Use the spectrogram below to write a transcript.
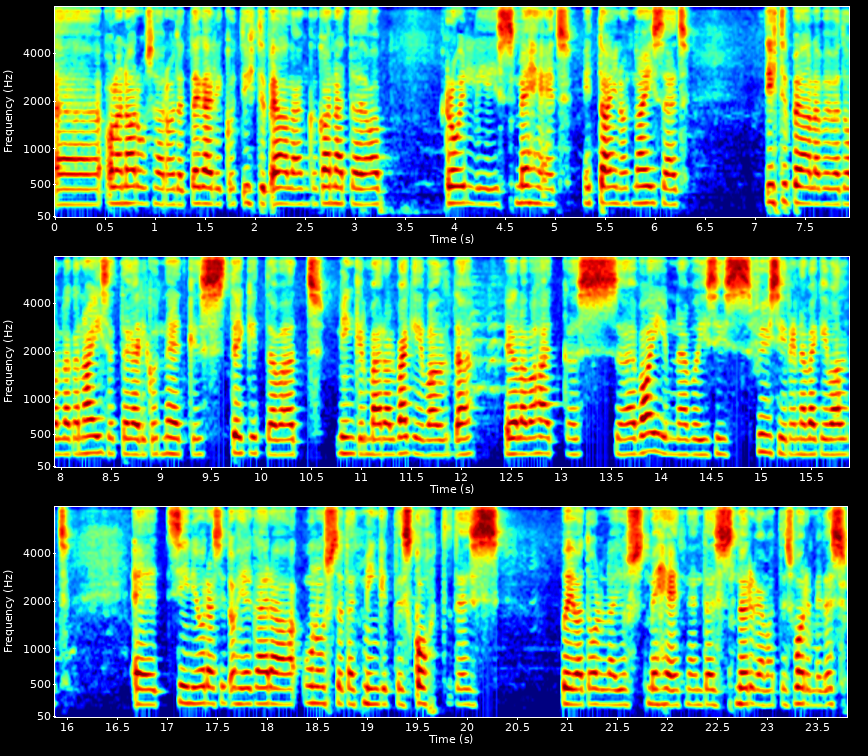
äh, olen aru saanud, et tegelikult tihtipeale on ka kannataja rollis mehed, mitte ainult naised. tihtipeale võivad olla ka naised tegelikult need, kes tekitavad mingil määral vägivalda. ei ole vahet, kas äh, vaimne või siis füüsiline vägivald. et siinjuures ei tohi ka ära unustada, et mingites kohtades võivad olla just mehed nendes nõrgemates vormides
